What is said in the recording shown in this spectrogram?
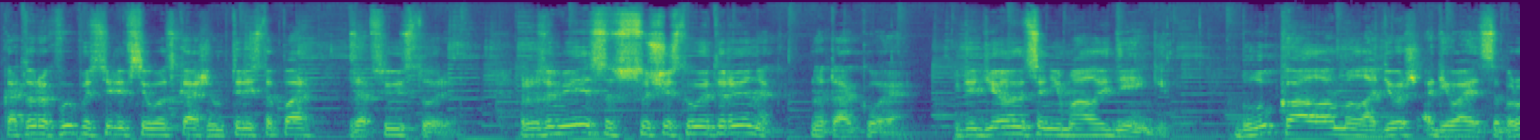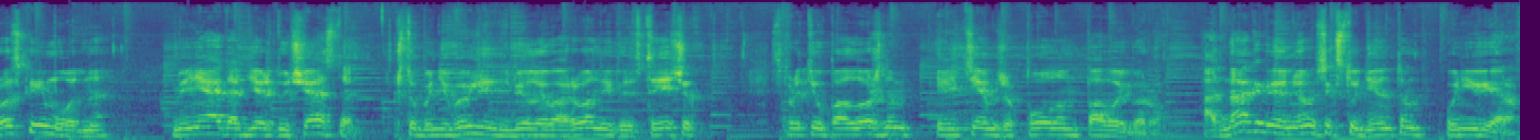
которых выпустили всего, скажем, 300 пар за всю историю. Разумеется, существует рынок на такое, где делаются немалые деньги. Блукала молодежь одевается броско и модно, меняет одежду часто, чтобы не выглядеть белой вороной при встречах с противоположным или тем же полом по выбору. Однако вернемся к студентам универов.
